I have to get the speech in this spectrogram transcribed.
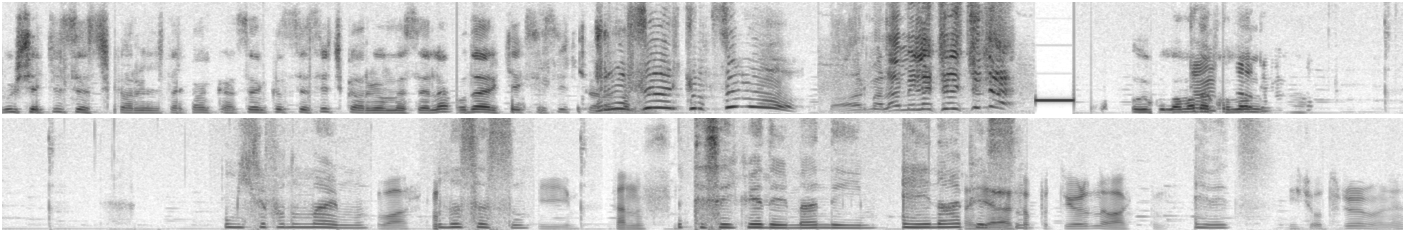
bu şekil ses çıkarıyor işte kanka. Sen kız sesi çıkarıyorsun mesela. O da erkek sesi çıkarıyor. Nasıl erkeksin bu? Uygulamada Kanka, kullan. Mikrofonun var mı? Var. Nasılsın? İyiyim. Sen nasılsın? Teşekkür ederim ben de iyiyim. E ne Ben yerel yapıyorsun? sapıt diyordun da baktım. Evet. Hiç oturuyorum öyle.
